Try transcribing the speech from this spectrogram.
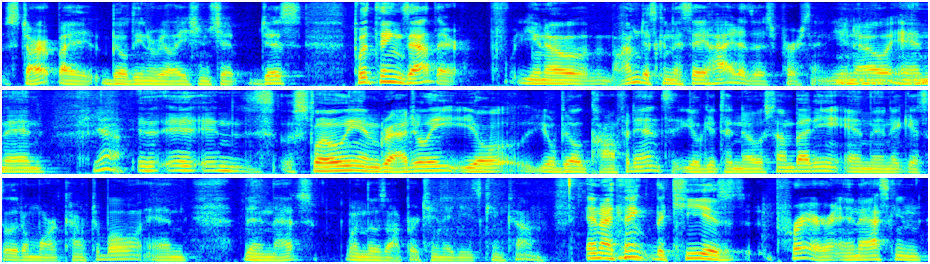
start by building a relationship. Just put things out there. You know, I'm just going to say hi to this person, you know, mm-hmm, and mm-hmm. then Yeah. and slowly and gradually you'll you'll build confidence you'll get to know somebody and then it gets a little more comfortable and then that's when those opportunities can come. And i think the key is prayer and asking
